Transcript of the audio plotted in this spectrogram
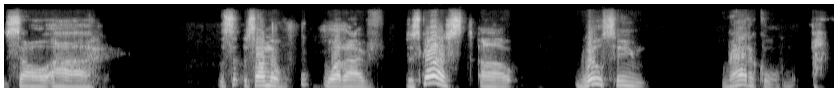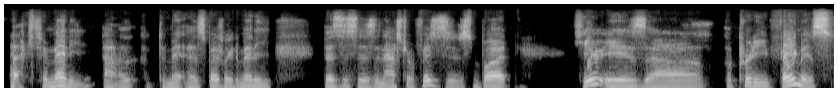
So, uh, some of what I've discussed uh, will seem radical to many, uh, to especially to many physicists and astrophysicists. But here is uh, a pretty famous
